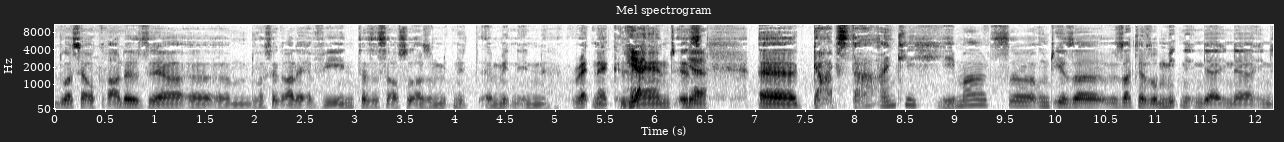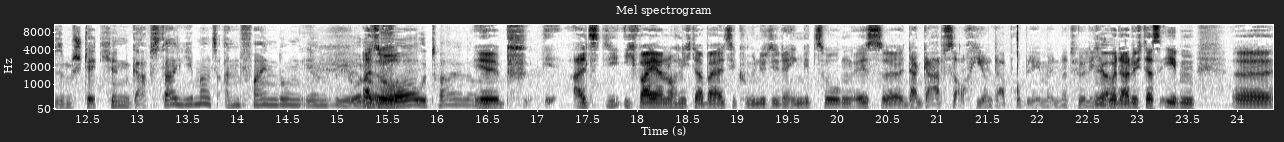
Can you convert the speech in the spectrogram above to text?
du hast ja auch gerade sehr, äh, ähm, du hast ja gerade erwähnt, dass es auch so, also mitten, äh, mitten in Redneck Land ist. ja. Äh, Gab es da eigentlich jemals, äh, und ihr se- seid ja so mitten in der, in der, in diesem Städtchen, gab es da jemals Anfeindungen irgendwie oder Also, Vorurteile? Äh, pf, als die, ich war ja noch nicht dabei, als die Community da hingezogen ist. Äh, da gab es auch hier und da Probleme natürlich. Ja. Aber dadurch, dass eben äh,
